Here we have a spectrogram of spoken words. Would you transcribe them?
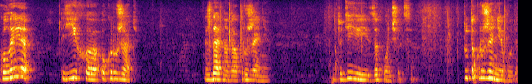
коли їх е, окружать. Ждать треба окруження. Тоді і закінчиться. Тут окруження буде.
